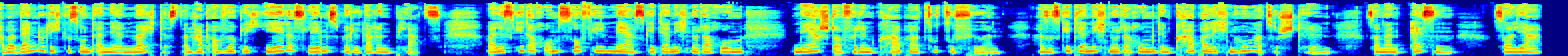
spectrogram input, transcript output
Aber wenn du dich gesund ernähren möchtest, dann hat auch wirklich jedes Lebensmittel darin Platz. Weil es geht auch um so viel mehr. Es geht ja nicht nur darum, Nährstoffe dem Körper zuzuführen. Also es geht ja nicht nur darum, den körperlichen Hunger zu stillen, sondern Essen soll ja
